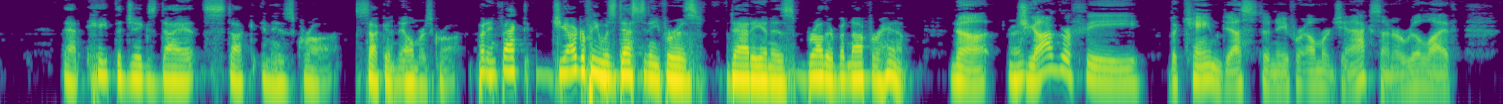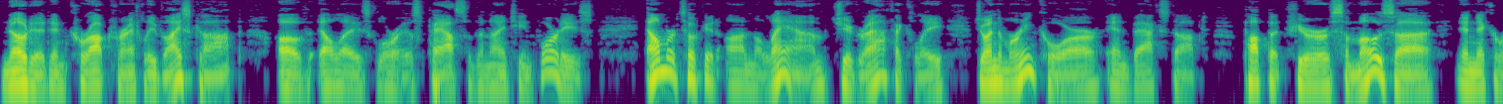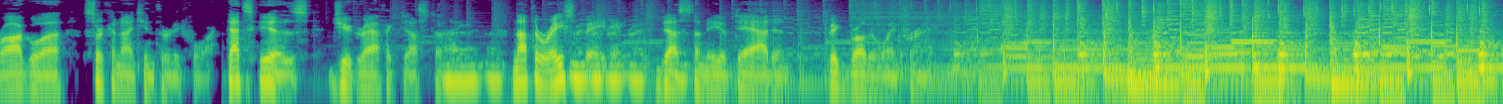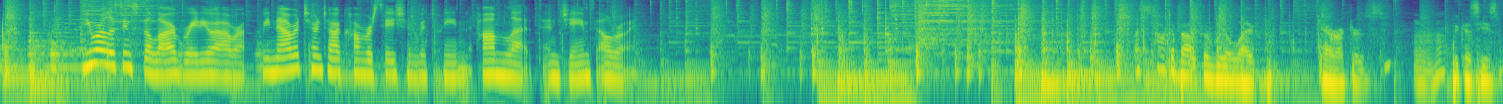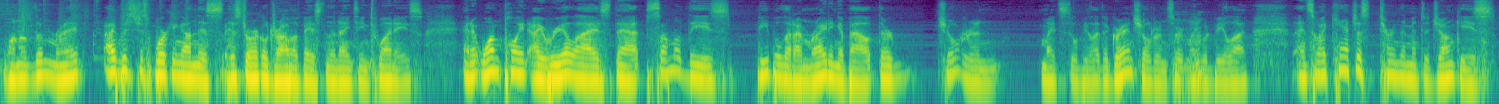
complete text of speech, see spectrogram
That hate the jigs diet stuck in his craw, stuck in Elmer's craw. But in fact, geography was destiny for his daddy and his brother, but not for him. No, Right. geography became destiny for Elmer Jackson, a real life noted and corrupt, frankly, vice cop of LA's glorious past of the 1940s. Elmer took it on the lam geographically, joined the Marine Corps, and backstopped puppet Fuhrer Somoza in Nicaragua circa 1934. That's his geographic destiny, Right, right, right. not the race Right, right, baiting right, right. destiny of dad and big brother Wayne Frank. You are listening to the LARB Radio Hour. We now return to our conversation between Tom Lutz and James Ellroy. Let's talk about the real life characters because he's one of them, right? I was just working on this historical drama based in the 1920s. And at one point, I realized that some of these people that I'm writing about, their children might still be alive. Their grandchildren certainly would be alive. And so I can't just turn them into junkies.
